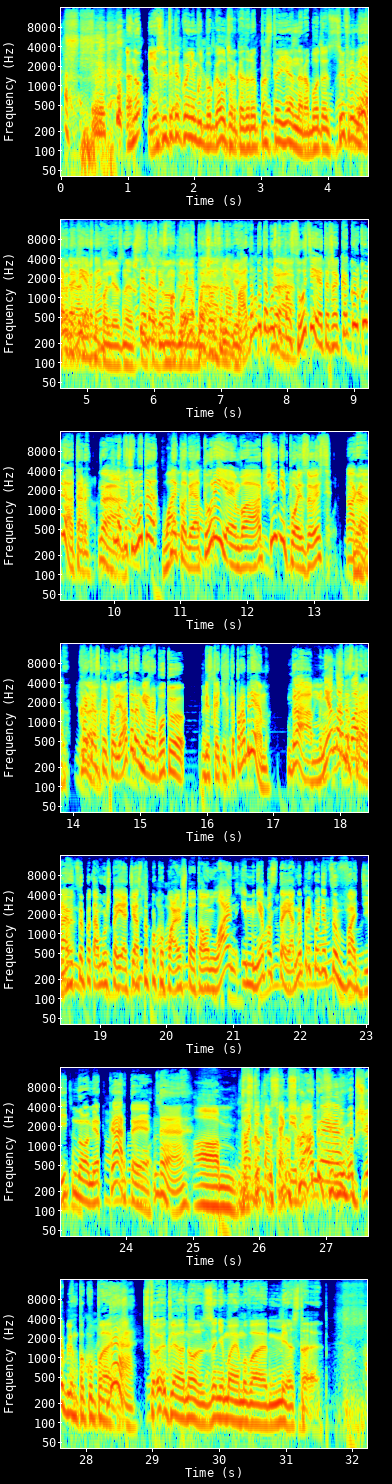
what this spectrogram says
А ну, если ты какой-нибудь бухгалтер, который постоянно работает с цифрами, то Верно, это, конечно, верно. полезная штука. Все должны но спокойно для пользоваться обычных людей- нампадом, потому что, Да. по сути, это же как калькулятор. Да. Но почему-то на клавиатуре я им вообще не пользуюсь. Ага. Хотя да. с калькулятором я работаю без каких-то проблем. Да, мне странно. нравится, потому что я часто покупаю что-то онлайн, и мне постоянно приходится вводить номер карты. Да. Вводить там всякие Сколько ты данные. херни вообще, блин, покупаешь? Да. Стоит ли оно занимаемого места?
